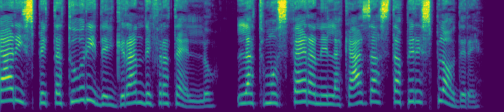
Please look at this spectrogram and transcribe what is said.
Cari spettatori del Grande Fratello, l'atmosfera nella casa sta per esplodere.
